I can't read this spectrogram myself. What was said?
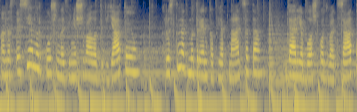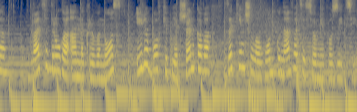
Анастасія Меркушина фінішувала дев'ятою, Христина Дмитренко 15, Дар'я Блашко 20, 22 Анна Кривонос і Любов Кип'яченкова закінчила гонку на 27-й позиції.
